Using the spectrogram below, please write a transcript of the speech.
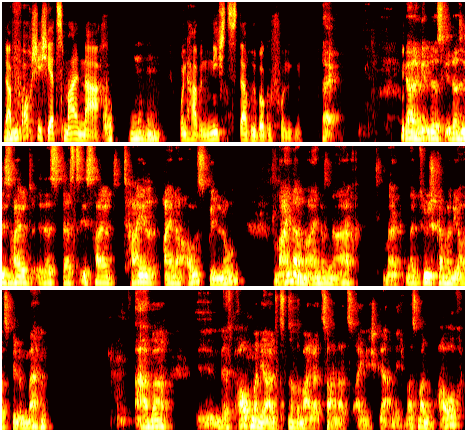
Da mhm. forsche ich jetzt mal nach mhm. und habe nichts darüber gefunden. Ja, das, das, ist halt, das, das ist halt Teil einer Ausbildung meiner Meinung nach, natürlich kann man die Ausbildung machen, aber äh, das braucht man ja als normaler Zahnarzt eigentlich gar nicht. Was man braucht,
